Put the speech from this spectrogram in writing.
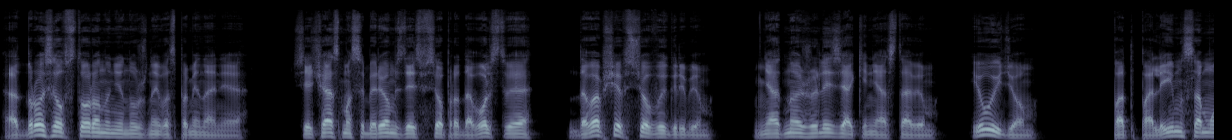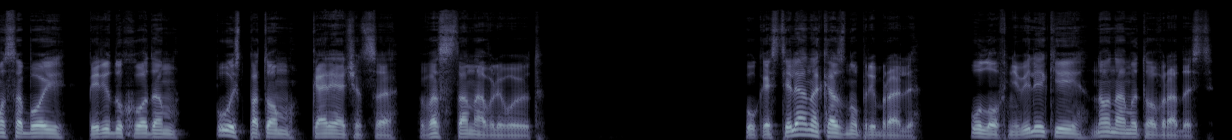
Отбросил в сторону ненужные воспоминания. Сейчас мы соберем здесь все продовольствие, да вообще все выгребем, ни одной железяки не оставим, и уйдем. Подпалим, само собой, перед уходом, пусть потом корячатся, восстанавливают. У Костеляна казну прибрали. Улов невеликий, но нам и то в радость.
